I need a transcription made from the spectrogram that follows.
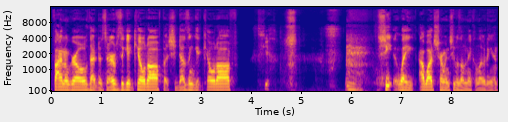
final girl that deserves to get killed off, but she doesn't get killed off. Yeah. She like I watched her when she was on Nickelodeon, and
